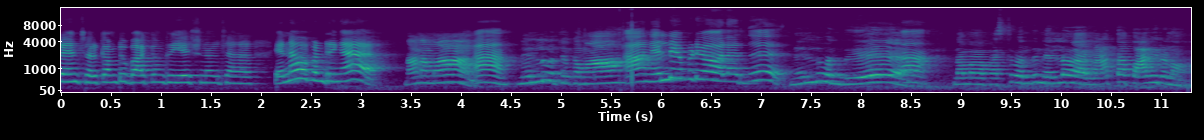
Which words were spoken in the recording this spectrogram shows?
Friends welcome to Pakkam creational channel என்னவா பண்றீங்க? நானாம்மா ஆ. நெல் வச்சிருக்கம்மா. ஆ நெல் எப்படிவா வளருது? நெல் வந்து. நம்ம ஃபர்ஸ்ட் வந்து நெல்லை நாத்தா பாவிடணும்.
